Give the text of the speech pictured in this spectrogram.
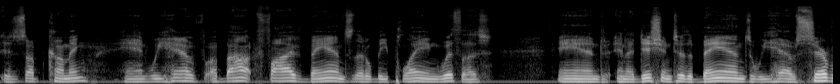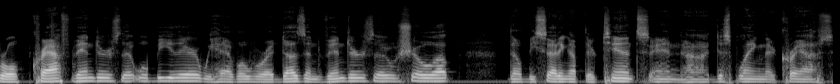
is upcoming, and we have about five bands that'll be playing with us. And in addition to the bands, we have several craft vendors that will be there. We have over a dozen vendors that will show up. They'll be setting up their tents and uh, displaying their crafts.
